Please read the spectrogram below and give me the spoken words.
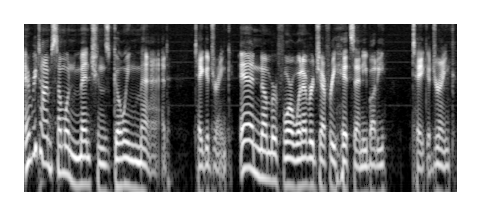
every time someone mentions going mad, take a drink. And number four, whenever Jeffrey hits anybody, take a drink.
